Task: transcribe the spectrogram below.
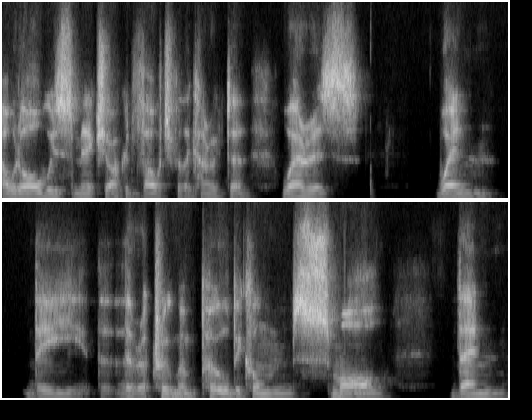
i would always make sure i could vouch for the character whereas when the, the, the recruitment pool becomes small then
